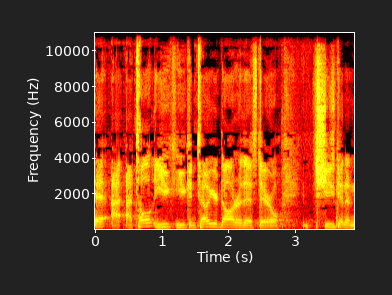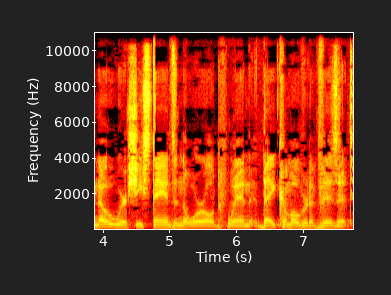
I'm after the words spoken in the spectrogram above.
I, I told you you can tell your daughter this, Daryl. She's going to know where she stands in the world when they come over to visit,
